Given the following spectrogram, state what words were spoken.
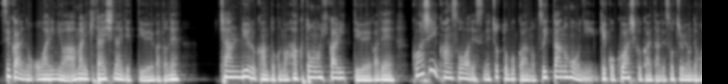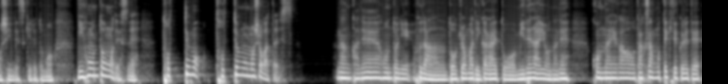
世界の終わりにはあまり期待しないでっていう映画とね、チャン・リュル監督の白桃の光っていう映画で、詳しい感想はですね、ちょっと僕あのツイッターの方に結構詳しく書いたんでそっちを読んでほしいんですけれども、2本ともですね、とっても、とっても面白かったです。なんかね、本当に普段東京まで行かないと見れないようなね、こんな映画をたくさん持ってきてくれて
